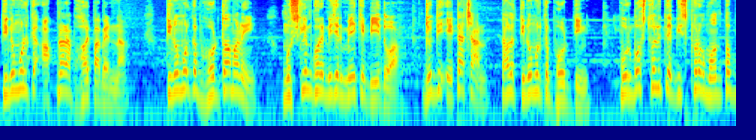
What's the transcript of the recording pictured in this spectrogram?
তৃণমূলকে আপনারা ভয় পাবেন না। তৃণমূলকে ভোট দেওয়া মানেই মুসলিম ঘরে নিজের মেয়েকে বিয়ে দেওয়া। যদি এটা চান, তাহলে তৃণমূলকে ভোট দিন। পূর্বস্থলীতে বিস্ফোরক মন্তব্য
